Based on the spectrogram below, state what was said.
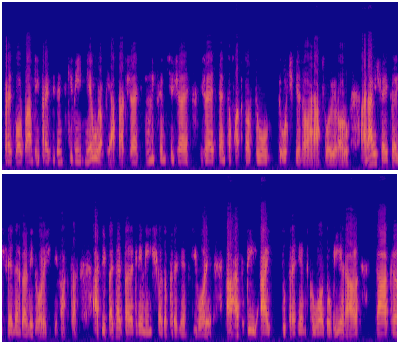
pred voľbami prezidentskými neurobia. Takže myslím si, že, že tento faktor tu určite zohrá svoju rolu. A navyše je to ešte jeden veľmi dôležitý faktor. Ak by Peter Pellegrini išiel do prezidentských volieb a ak by aj tú prezidentskú voľbu vyhral, tak e,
